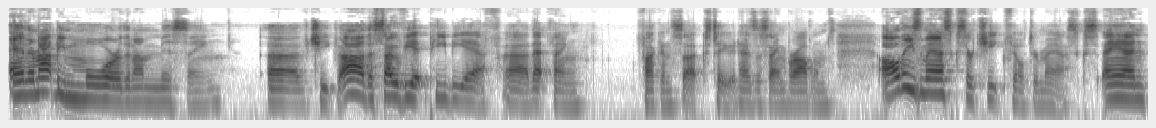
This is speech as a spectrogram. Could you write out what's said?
and there might be more that I'm missing of cheek. Ah, the Soviet PBF. Uh, that thing fucking sucks too. It has the same problems. All these masks are cheek filter masks, and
